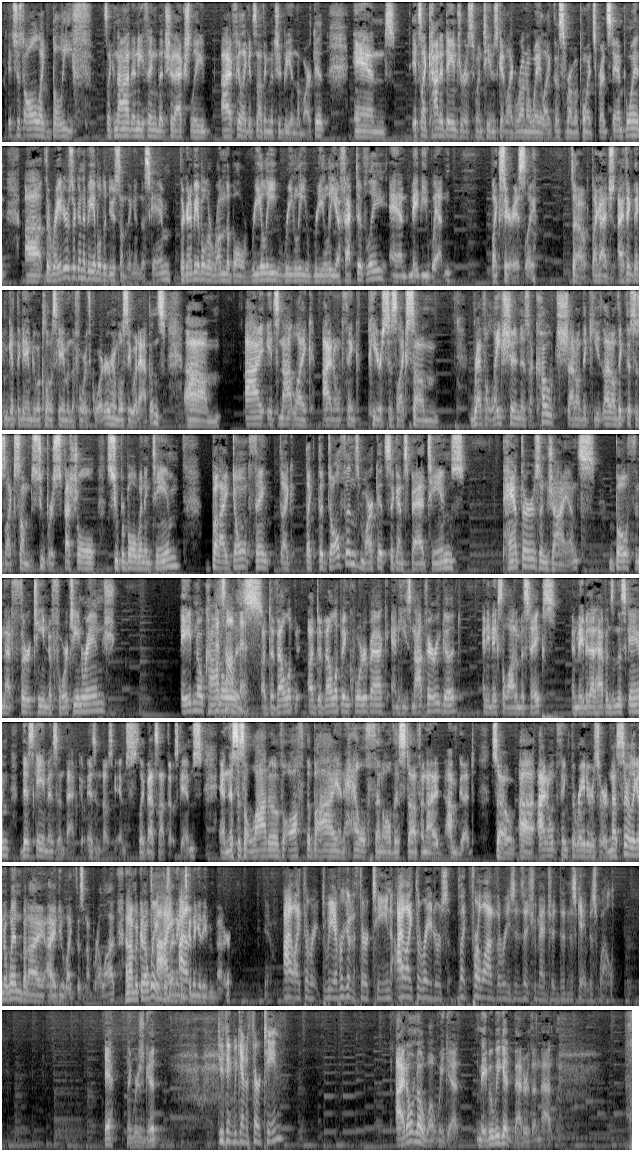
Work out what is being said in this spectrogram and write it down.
It's just all like belief It's like not anything that should actually. I feel like it's nothing that should be in the market, and it's like kind of dangerous when teams get like run away like this from a point spread standpoint. Uh, the Raiders are going to be able to do something in this game. They're going to be able to run the ball really, really, really effectively and maybe win. Like seriously. So like I just I think they can get the game to a close game in the fourth quarter and we'll see what happens. Um, I it's not like I don't think Pierce is like some revelation as a coach. I don't think he's I don't think this is like some super special Super Bowl winning team, but I don't think like like the Dolphins markets against bad teams Panthers and Giants, both in that 13 to 14 range. Aidan O'Connell is this. a develop a developing quarterback, and he's not very good, and he makes a lot of mistakes. And maybe that happens in this game. This game isn't that isn't those games. Like that's not those games. And this is a lot of off the bye and health and all this stuff. And I I'm good. So uh, I don't think the Raiders are necessarily going to win, but I I do like this number a lot, and I'm going to wait because I, I, think it's going to get even better. Yeah. I like the. Do we ever get a 13? I like the Raiders, like for a lot of the reasons that you mentioned in this game as well. Yeah, I think we're just good. Do you think we get a 13? I don't know what we get. Maybe we get better than that.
